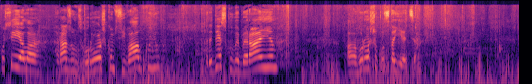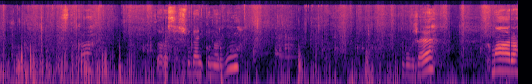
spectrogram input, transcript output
Посіяла разом з горошком, сівалкою. Редиску вибираємо, а горошок остається. Ось така. Зараз швиденько нарву, бо вже хмара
